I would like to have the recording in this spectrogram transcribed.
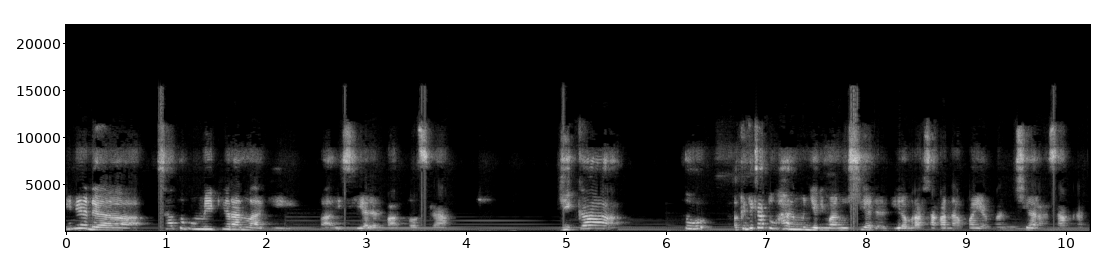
ini ada satu pemikiran lagi Pak Iskia dan Pak Tosca. Jika tuh ketika Tuhan menjadi manusia dan dia merasakan apa yang manusia rasakan.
